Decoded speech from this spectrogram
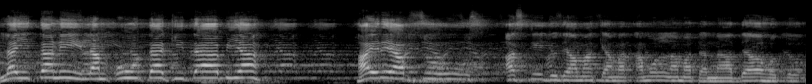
লাইতানি লাম উতা কিতাবিয়া। হায় রে আফসোস, আজকে যদি আমাকে আমার আমল নামাটা না দেওয়া হতো।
